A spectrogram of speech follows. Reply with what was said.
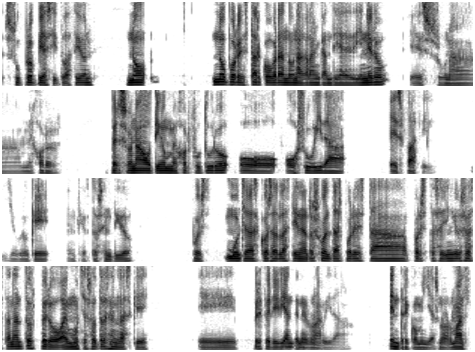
su propia situación, no, no por estar cobrando una gran cantidad de dinero, es una mejor persona o tiene un mejor futuro o, o su vida es fácil. Yo creo que, en cierto sentido, pues muchas cosas las tienen resueltas por esta, por estos ingresos tan altos, pero hay muchas otras en las que eh, preferirían tener una vida, entre comillas, normal.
